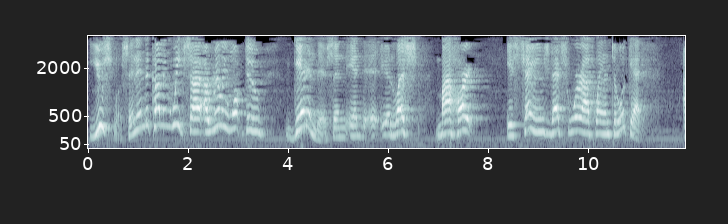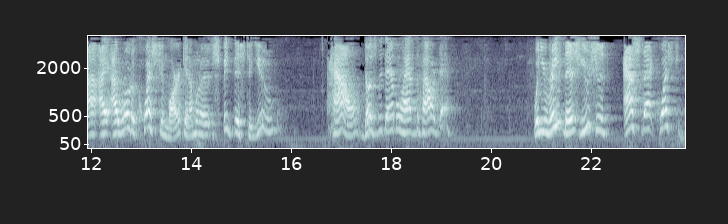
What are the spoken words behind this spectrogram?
useless. And in the coming weeks, I, I really want to get in this. And, and uh, unless my heart is changed, that's where I plan to look at. I, I, I wrote a question mark, and I'm going to speak this to you. How does the devil have the power of death? When you read this, you should ask that question.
